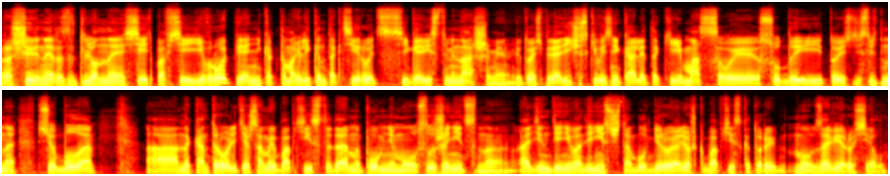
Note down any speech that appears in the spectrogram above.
расширенная, разветвленная сеть по всей Европе, они как-то могли контактировать с яговистами нашими. И то есть периодически возникали такие массовые суды, и то есть действительно все было а, на контроле. Те же самые баптисты, да, мы помним у Солженицына один день Иван Денисович, там был герой Алешка Баптист, который, ну, за веру сел.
